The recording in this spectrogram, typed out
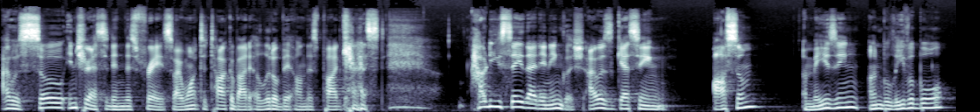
I was so interested in this phrase, so I want to talk about it a little bit on this podcast. How do you say that in English? I was guessing awesome, amazing, unbelievable,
